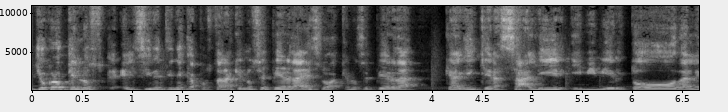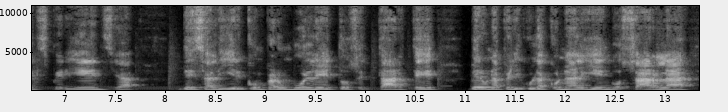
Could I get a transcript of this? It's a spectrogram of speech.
Yo creo que los, el cine tiene que apostar a que no se pierda eso, a que no se pierda que alguien quiera salir y vivir toda la experiencia de salir, comprar un boleto, sentarte, ver una película con alguien, gozarla,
